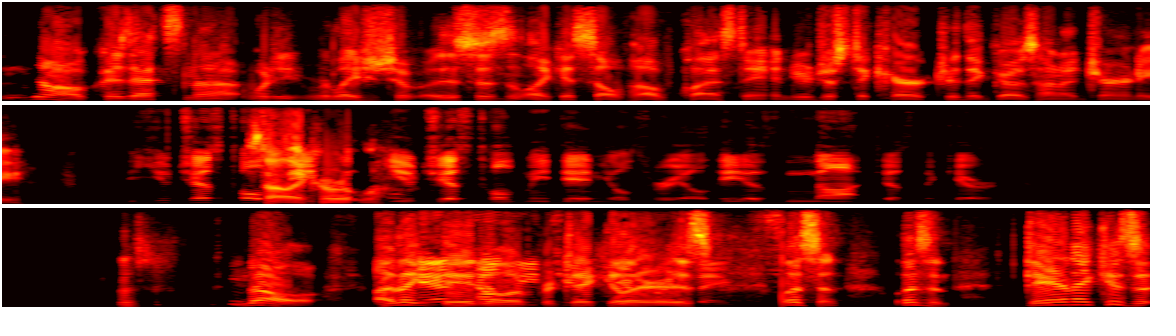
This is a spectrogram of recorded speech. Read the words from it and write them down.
No, because that's not what you- relationship. This isn't like a self help class, Dan. You're just a character that goes on a journey. You just told me like a rel- you just told me Daniel's real. He is not just a character. No, I think Daniel in particular is. things. Listen, listen. Danik is a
